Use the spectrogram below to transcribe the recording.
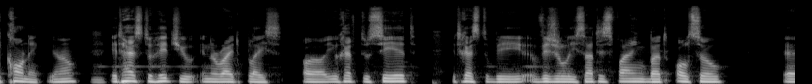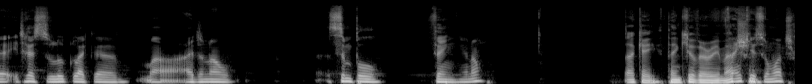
iconic you know Mm. it has to hit you in the right place uh, you have to see it it has to be visually satisfying but also uh, it has to look like a uh, i don't know simple thing you know Okay, thank you very much. thank you so much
